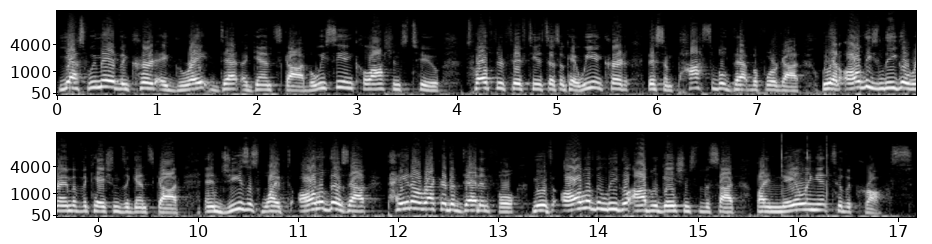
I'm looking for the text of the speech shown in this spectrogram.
yes, we may have incurred a great debt against God, but we see in Colossians 2 12 through 15, it says, okay, we incurred this impossible debt before God. We had all these legal ramifications against God, and Jesus wiped all of those out, paid our record of debt in full, moved all of the legal obligations to the side by nailing it to the cross.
